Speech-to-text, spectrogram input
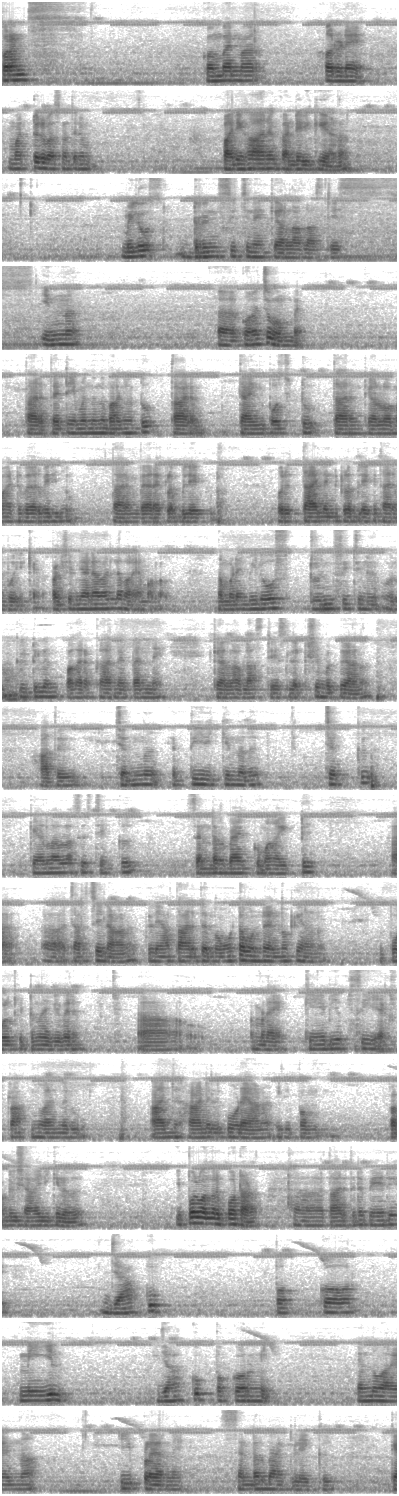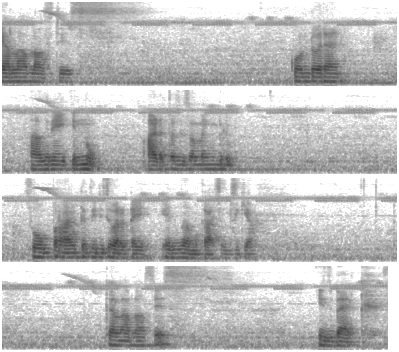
Friends കൊമ്പന്മാർ അവരുടെ മറ്റൊരു പ്രശ്നത്തിനും പരിഹാരം കണ്ടിരിക്കുകയാണ്. മിലൂസ് ഡ്രിൻസിച്ചിനെ കേരള ബ്ലാസ്റ്റേഴ്സ് ഇന്ന് കുറച്ചു മുമ്പ് താരത്തെ ടീമിൽ നിന്ന് പറഞ്ഞു വിട്ടു താരം ടാങ്ക് പോസ്റ്റ് ഇട്ടു. താരം കേരളവുമായിട്ട് വേർപിരിഞ്ഞു. താരം വേറെ ക്ലബിലേക്ക് ഒരു തായ്ലൻഡ് ക്ലബിലേക്ക് താരം പോയിരിക്കുകയാണ്. പക്ഷെ അതല്ല പറയാൻ പറഞ്ഞത് നമ്മുടെ മിലോസ് ഡ്രിൻസിച്ചിന് ഒരു കിടിലൻ പകരക്കാരനെ തന്നെ കേരള ബ്ലാസ്റ്റേഴ്സ് ലക്ഷ്യം വെക്കുകയാണ്. അത് ചെന്ന് എത്തിയിരിക്കുന്നത് check Kerala Blasters check central ആ, ചർച്ചയിലാണ്. അല്ലെ ആ താരത്തെ നോട്ടമുണ്ട് എന്നൊക്കെയാണ് ഇപ്പോൾ കിട്ടുന്ന വിവരം. നമ്മുടെ K B F C extra എന്ന് പറയുന്നൊരു ആൻഡ് ഹാൻഡിൽ കൂടെയാണ് ഇതിപ്പം പബ്ലിഷ് ആയിരിക്കുന്നത്. ഇപ്പോൾ വന്ന റിപ്പോർട്ടാണ്. താരത്തിന്റെ പേര് ജാക്കു പൊക്കോർണിയിൽ ജാക്കു പൊക്കോർണി എന്ന് പറയുന്ന ഈ പ്ലെയറിനെ സെന്റർ ബാക്കിലേക്ക് കേരള ബ്ലാസ്റ്റേഴ്സ് കൊണ്ടുവരാൻ ആഗ്രഹിക്കുന്നു. അടുത്ത സീസണിലെങ്കിലും സൂപ്പറായിട്ട് തിരിച്ചു വരട്ടെ എന്ന് നമുക്ക് ആശംസിക്കാം. Kerala Blasters is back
